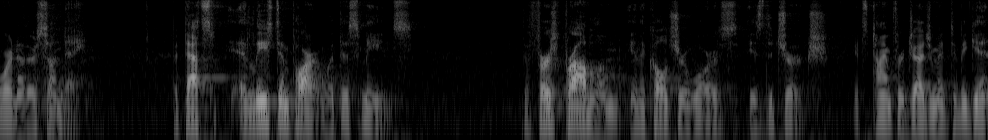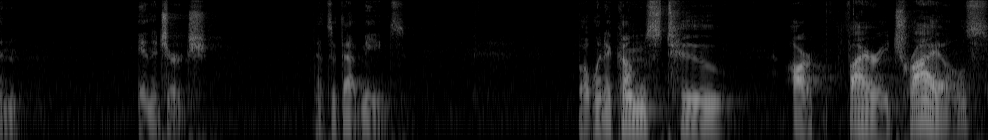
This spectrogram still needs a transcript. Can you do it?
For another Sunday. But that's at least in part what this means. The first problem in the culture wars is the church. It's time for judgment to begin in the church. That's what that means. But when it comes to our fiery trials,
